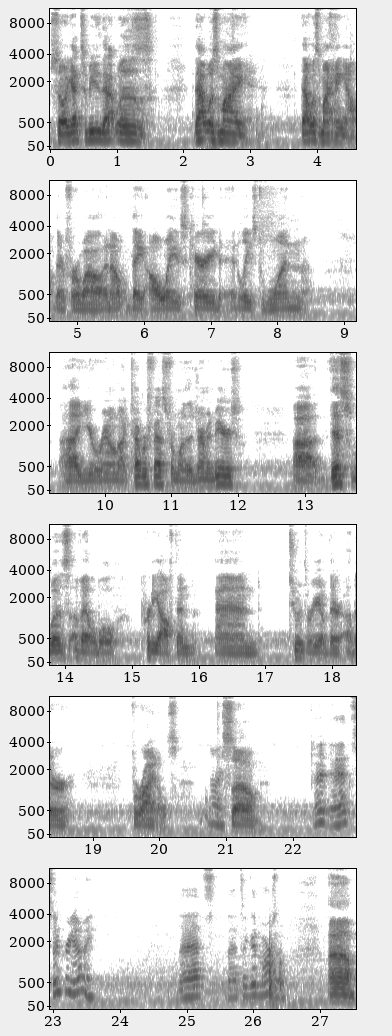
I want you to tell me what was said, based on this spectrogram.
so I got to be that was that was my that was my hangout there for a while, and I, they always carried at least one uh, year-round Oktoberfest from one of the German beers. Uh, this was available pretty often, and two or three of their other varietals. Nice. So That, that's super yummy. That's that's a good Marzen. Um,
